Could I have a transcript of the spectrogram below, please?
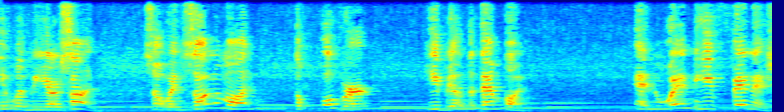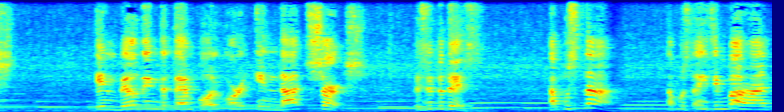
it will be your son. So when Solomon took over, he built the temple. And when he finished in building the temple or in that church, listen to this, tapos na, tapos na yung simbahan,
